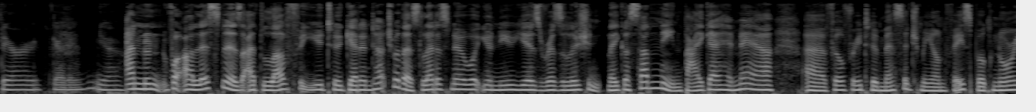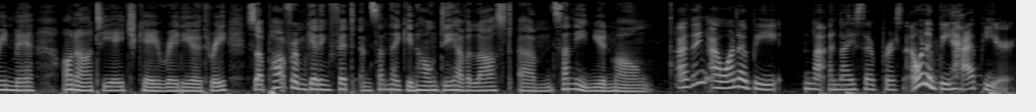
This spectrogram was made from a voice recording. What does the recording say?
they're getting yeah and for our listeners i'd love for you to get in touch with us let us know what your new year's resolution like a sudden uh feel free to message me on facebook noreen Mayer on rthk radio 3 so apart from getting fit and something in hong do you have a last um sunny yun mong think I want to be not a nicer person. I want to be happier.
